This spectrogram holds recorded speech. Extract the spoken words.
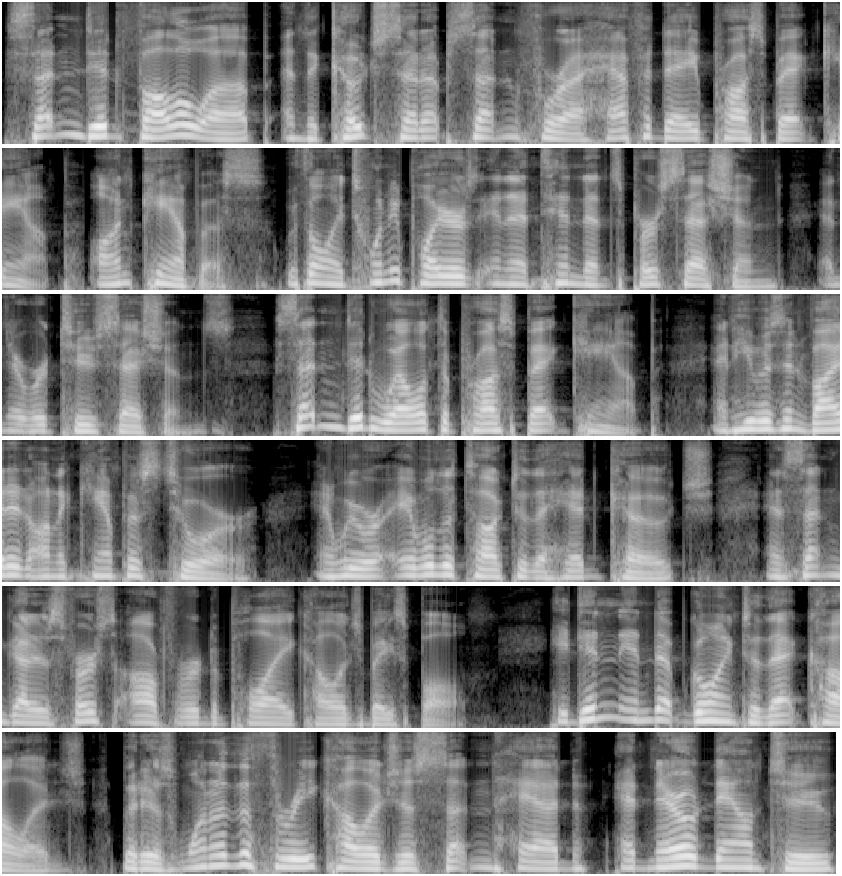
Sutton did follow up, and the coach set up Sutton for a half a day prospect camp on campus with only 20 players in attendance per session, and there were two sessions. Sutton did well at the prospect camp, and he was invited on a campus tour, and we were able to talk to the head coach, and Sutton got his first offer to play college baseball. He didn't end up going to that college, but is one of the three colleges Sutton had had narrowed down to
